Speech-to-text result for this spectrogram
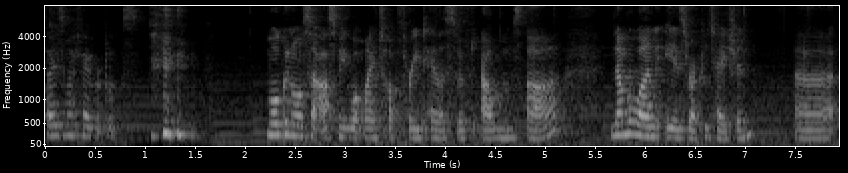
those are my favorite books. Morgan also asked me what my top three Taylor Swift albums are. Number one is Reputation. Uh,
